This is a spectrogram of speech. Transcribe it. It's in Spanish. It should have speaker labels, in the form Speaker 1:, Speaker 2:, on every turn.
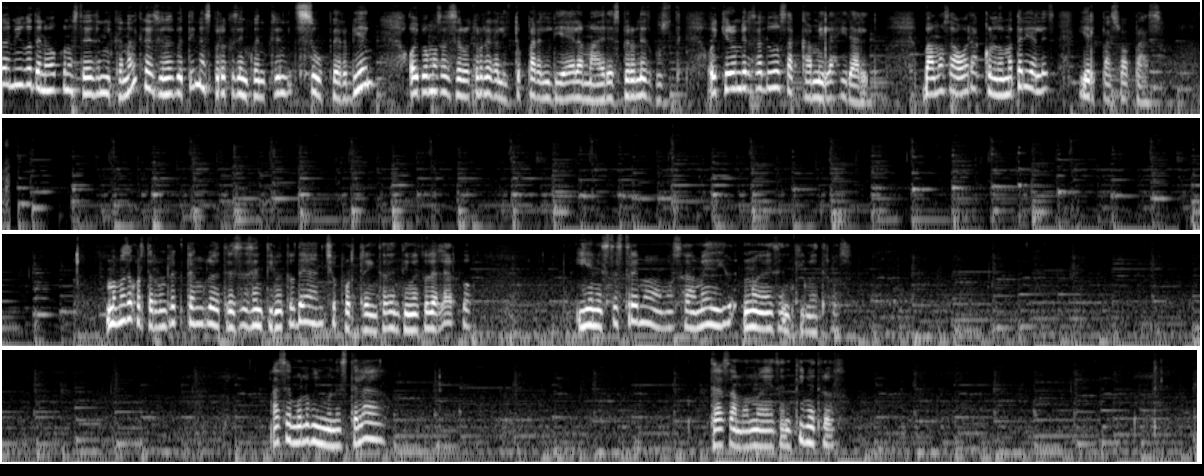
Speaker 1: Hola, ¿qué tal amigos? De nuevo con ustedes en mi canal Creaciones Betina. Espero que se encuentren súper bien. Hoy vamos a hacer otro regalito para el Día de la Madre. Espero les guste. Hoy quiero enviar saludos a Camila Giraldo. Vamos ahora con los materiales y el paso a paso. Vamos a cortar un rectángulo de 13 centímetros de ancho por 30 centímetros de largo y en este extremo vamos a medir 9 centímetros. Hacemos lo mismo en este lado. Trazamos 9 centímetros.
